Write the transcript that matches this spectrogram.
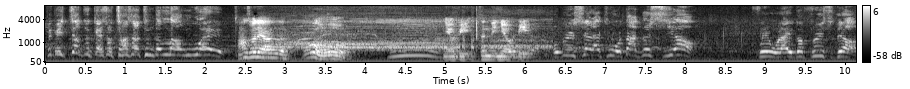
偏偏这样子感受长沙城的狼味。长沙的样子，哦哦，牛逼，真的牛逼。我不是先来吐我大哥西奥，所以我来一段 freestyle，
